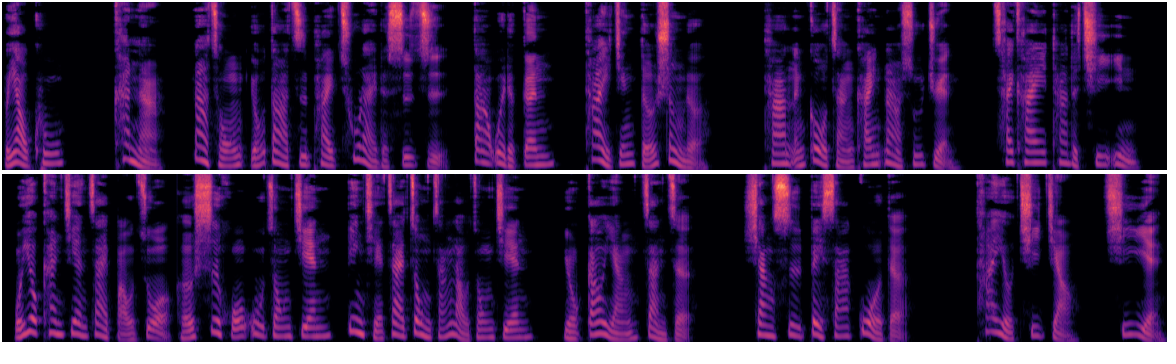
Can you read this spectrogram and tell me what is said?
不要哭，看哪，那从犹大支派出来的狮子大卫的根，他已经得胜了。他能够展开那书卷，拆开他的七印。”我又看见在宝座和四活物中间，并且在众长老中间，有羔羊站着，像是被杀过的。他有七角、七眼，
